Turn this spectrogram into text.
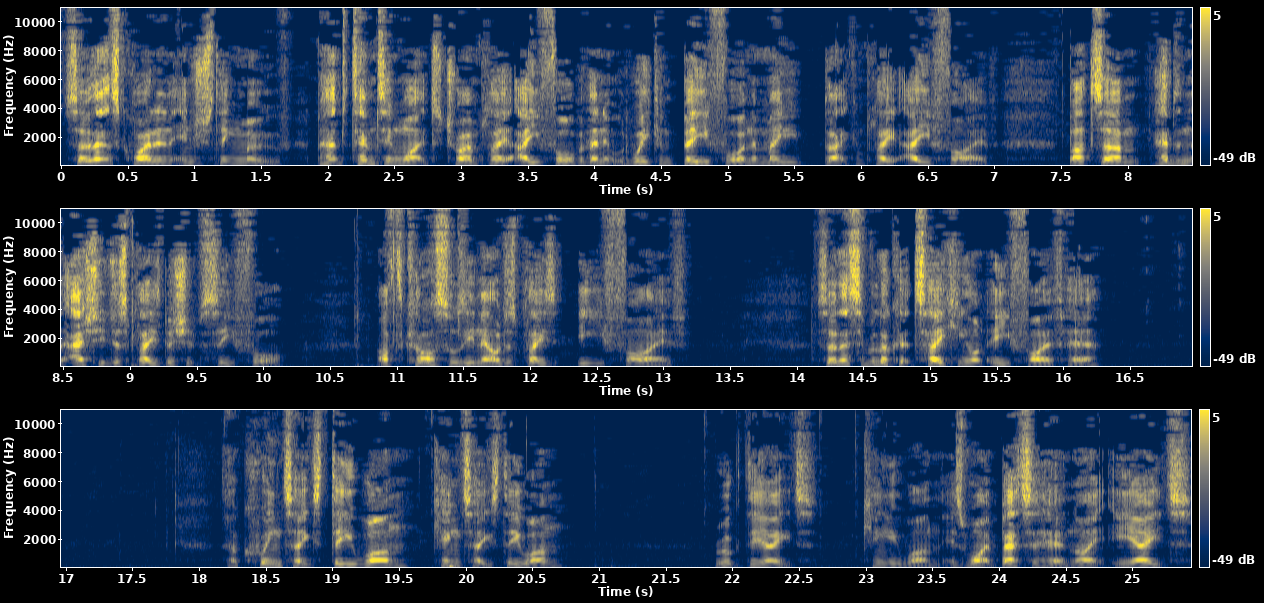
so that's quite an interesting move. Perhaps tempting white to try and play a4, but then it would weaken b4, and then maybe black can play a5. But um, Hebden actually just plays bishop c4. After castles, he now just plays e5. So let's have a look at taking on e5 here. Now queen takes d1, king takes d1, rook d8, king e1. Is white better here? Knight e8.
